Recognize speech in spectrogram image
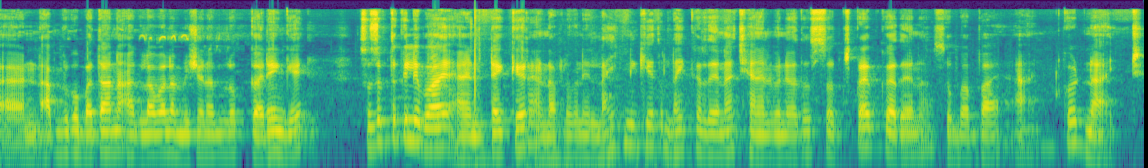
एंड आप लोग को बताना अगला वाला मिशन हम लोग करेंगे। सो so, जब तक के लिए bye and take care and आप लोगों ने लाइक नहीं किया तो लाइक कर देना। चैनल बने तो सब्सक्राइब कर देना। So bye and good night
